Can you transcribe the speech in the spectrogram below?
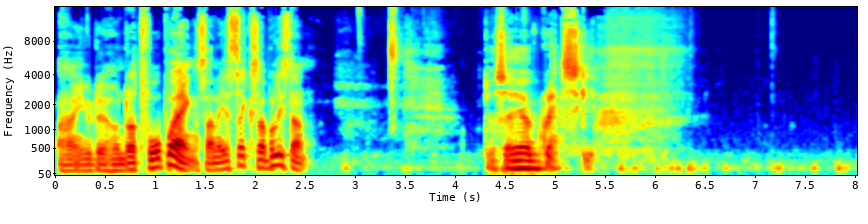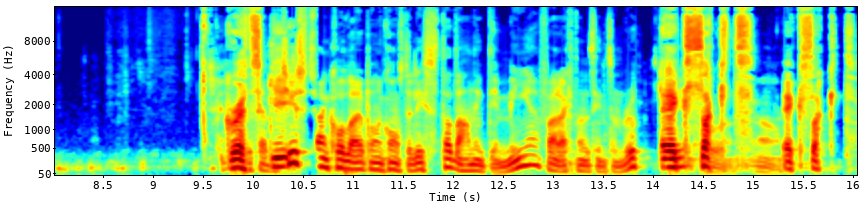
Han gjorde 102 poäng, så han är sexa på listan. Då säger jag Gretzky. Det är Gretzky. tyst för han kollade på någon konstig lista där han inte är med för han räknades inte som rookie. Exakt. Och, ja. Exakt.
